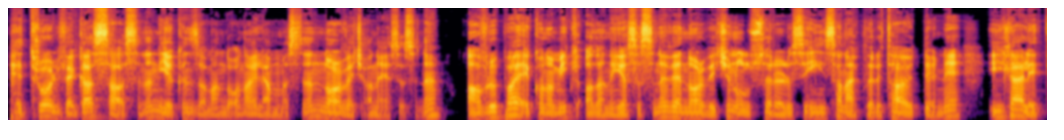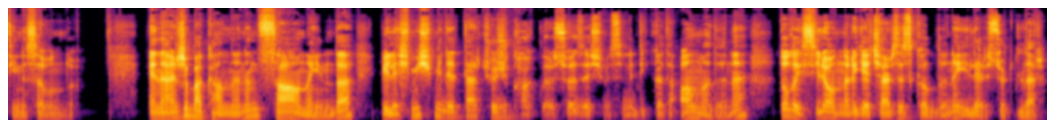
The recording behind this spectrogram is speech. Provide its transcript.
petrol ve gaz sahasının yakın zamanda onaylanmasının Norveç Anayasasını, Avrupa Ekonomik Alanı Yasasını ve Norveç'in uluslararası insan hakları taahhütlerini ihlal ettiğini savundu. Enerji Bakanlığı'nın sağ onayında Birleşmiş Milletler Çocuk Hakları Sözleşmesi'ni dikkate almadığını, dolayısıyla onları geçersiz kıldığını ileri sürdüler.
